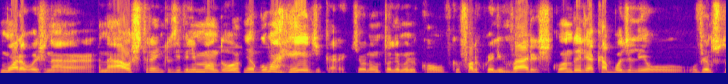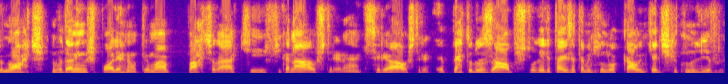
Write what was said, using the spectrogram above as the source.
mora hoje na, na Áustria, inclusive ele me mandou em alguma rede, cara, que eu não tô lembrando qual, que eu falo com ele em várias, quando ele acabou de ler o, o Ventos do Norte, não vou dar nenhum spoiler não, tem uma parte lá que fica na Áustria, né? Que seria a Áustria, é perto dos Alpes, tudo. Ele tá exatamente no local em que é descrito no livro,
